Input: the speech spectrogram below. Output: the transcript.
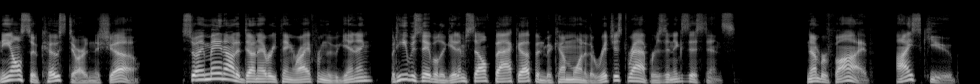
and he also co starred in the show. So he may not have done everything right from the beginning, but he was able to get himself back up and become one of the richest rappers in existence. Number 5. Ice Cube.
